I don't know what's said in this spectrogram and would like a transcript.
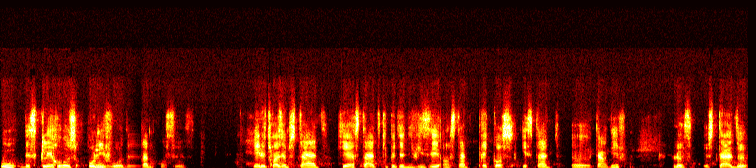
ou des scléroses au niveau de la trame osseuse. Et le troisième stade, qui est un stade qui peut être divisé en stade précoce et stade euh, tardif, le stade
